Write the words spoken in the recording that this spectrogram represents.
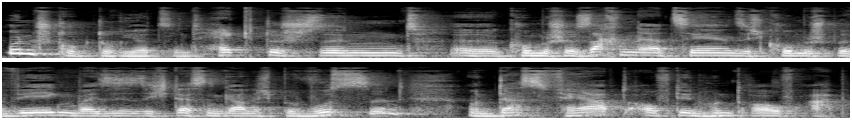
unstrukturiert sind, hektisch sind, äh, komische Sachen erzählen, sich komisch bewegen, weil sie sich dessen gar nicht bewusst sind. Und das färbt auf den Hund drauf ab.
